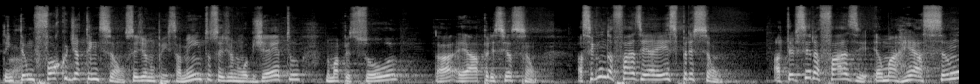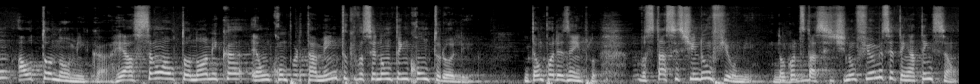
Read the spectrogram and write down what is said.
Tem que ter um foco de atenção, seja num pensamento, seja num objeto, numa pessoa, tá? É a apreciação. A segunda fase é a expressão. A terceira fase é uma reação autonômica. Reação autonômica é um comportamento que você não tem controle. Então, por exemplo, você está assistindo um filme. Então, quando você está assistindo um filme, você tem atenção.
